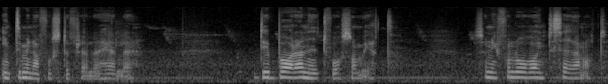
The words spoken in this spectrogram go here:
Inte mina fosterföräldrar heller. Det är bara ni två som vet. Så ni får lov att inte säga något.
